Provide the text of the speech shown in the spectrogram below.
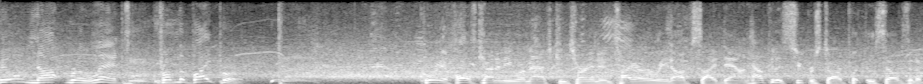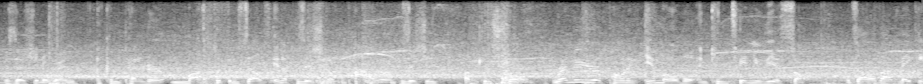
will not relent from the Viper. Corey, a Falls Count Anywhere match can turn an entire arena upside down. How can a superstar put themselves in a position to win? A competitor must put themselves in a position of power, a position of control. Render your opponent immobile and continue the assault. It's all about making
